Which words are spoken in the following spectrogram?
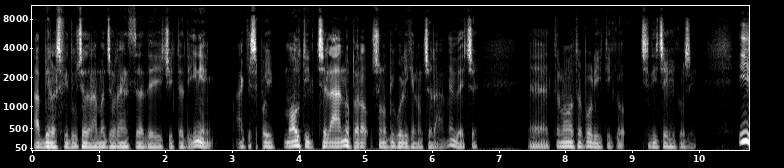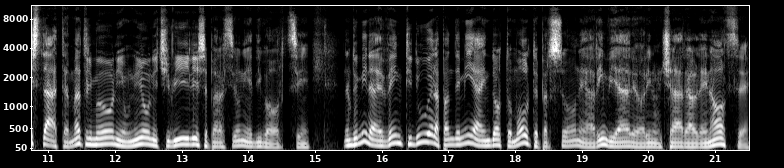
abbia la sfiducia della maggioranza dei cittadini, anche se poi molti ce l'hanno, però sono più quelli che non ce l'hanno. Invece eh, il termometro politico ci dice che è così. Istat, matrimoni, unioni civili, separazioni e divorzi. Nel 2022 la pandemia ha indotto molte persone a rinviare o a rinunciare alle nozze.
